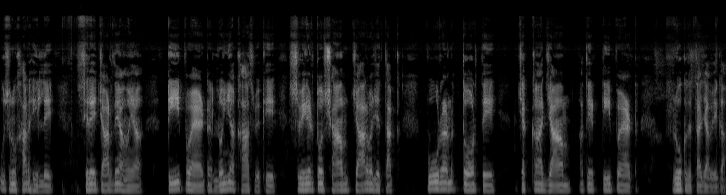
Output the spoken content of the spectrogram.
ਉਸ ਨੂੰ ਹਰ ਹੀਲੇ ਸਿਰੇ ਚਾੜਦਿਆਂ ਹੋਇਆਂ ਟੀ ਪੁਆਇੰਟ ਲੋਹੀਆਂ ਖਾਸ ਵਿਖੇ ਸਵੇਰ ਤੋਂ ਸ਼ਾਮ 4 ਵਜੇ ਤੱਕ ਪੂਰਨ ਤੌਰ ਤੇ ਚੱਕਾ, ਜਾਮ ਅਤੇ ਟੀ ਪੁਆਇੰਟ ਰੋਕ ਦਿੱਤਾ ਜਾਵੇਗਾ।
